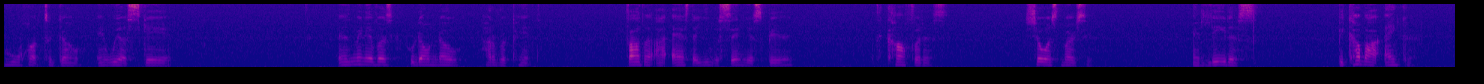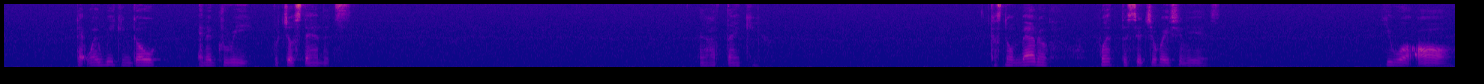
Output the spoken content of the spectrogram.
who want to go and we are scared. There's many of us who don't know how to repent. Father, I ask that you will send your spirit to comfort us, show us mercy, and lead us. Become our anchor. That way we can go and agree with your standards. And I thank you. Because no matter what the situation is, you are all.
